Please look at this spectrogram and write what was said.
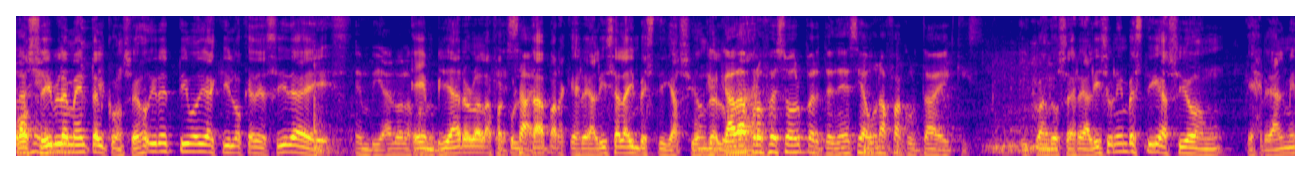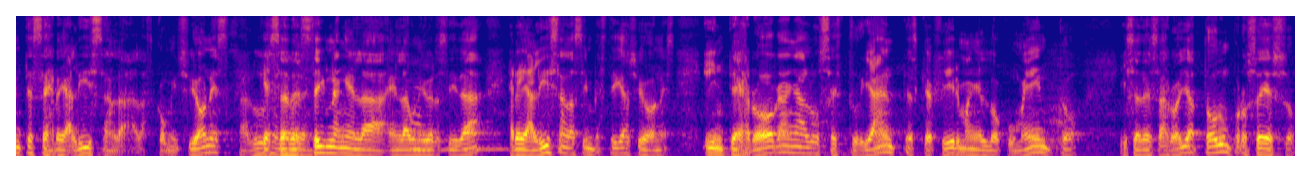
posiblemente el consejo directivo de aquí lo que decida es enviarlo a la facultad, enviarlo a la facultad para que realice la investigación del cada profesor pertenece a una facultad X. Y cuando se realiza una investigación, que realmente se realizan, las comisiones que se designan en la, en la universidad, realizan las investigaciones, interrogan a los estudiantes que firman el documento y se desarrolla todo un proceso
